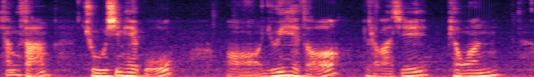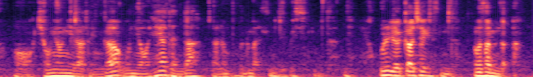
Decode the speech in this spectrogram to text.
항상 조심하고 어, 유의해서 여러 가지 병원 어, 경영이라든가 운영을 해야 된다라는 부분을 말씀드리고 있습니다. 네, 오늘 여기까지 하겠습니다. 감사합니다.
